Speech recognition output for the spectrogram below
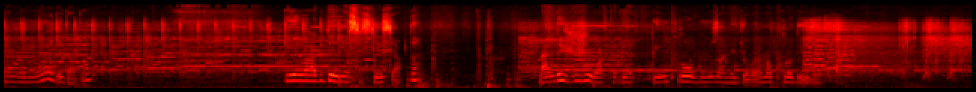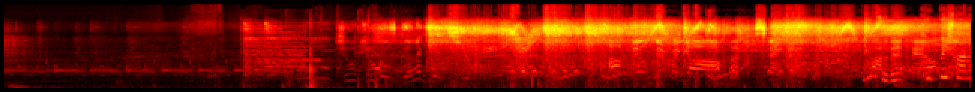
Yani ne dedi adam? Gale abi de yes yes yes yaptı. Bende Juju var tabi. Benim pro olduğumu zannediyorlar ama pro değilim. Juju is gonna get you. I feel different, y'all. Stay back. Neyse be 45 tane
